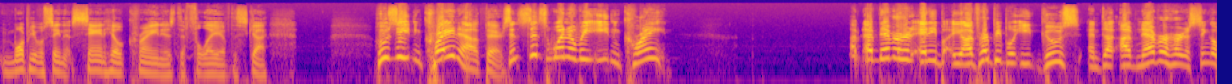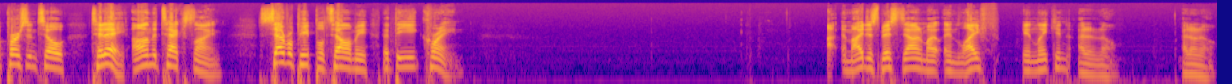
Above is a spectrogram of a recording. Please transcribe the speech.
more people saying that sandhill crane is the fillet of the sky. Who's eating crane out there? Since since when are we eating crane? I've, I've never heard anybody. You know, I've heard people eat goose and duck. I've never heard a single person till today on the text line several people telling me that they eat crane. Am I just missing out in my in life in Lincoln? I don't know. I don't know.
